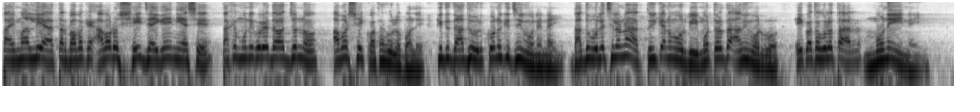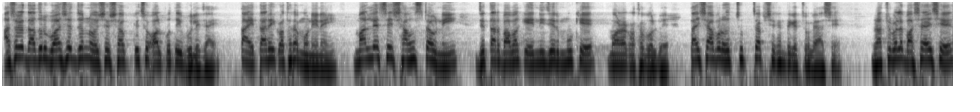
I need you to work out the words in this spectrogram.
তাই মাল্লিয়া তার বাবাকে আবারও সেই জায়গায় নিয়ে আসে। তাকে মনে করে দেওয়ার জন্য আবার সেই কথাগুলো বলে। কিন্তু দাদুর কোনো কিছুই মনে নেই। দাদু বলেছিল না, তুই কেন মরবি? মরতে তো আমি মরবো। এই কথাগুলো তার মনেই নেই। আসলে দাদুর বয়সের জন্য সে সব কিছু অল্পতেই ভুলে যায়। তাই তার এই কথাটা মনে নেই। মারলে সেই সাহসটাও নেই যে তার বাবাকে নিজের মুখে মরার কথা বলবে। তাই সে আবারও চুপচাপ সেখান থেকে চলে আসে। রাত্রেবেলা বাসায় এসে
